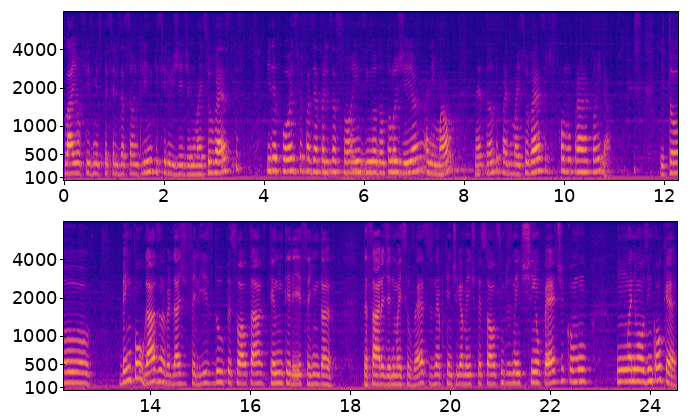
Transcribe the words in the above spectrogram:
Lá eu fiz minha especialização em clínica e cirurgia de animais silvestres e depois fui fazer atualizações em odontologia animal, né, tanto para animais silvestres como para cão e gato. E tô bem empolgado, na verdade, feliz do pessoal estar tá tendo interesse ainda nessa área de animais silvestres, né? Porque antigamente o pessoal simplesmente tinha o pet como um animalzinho qualquer.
